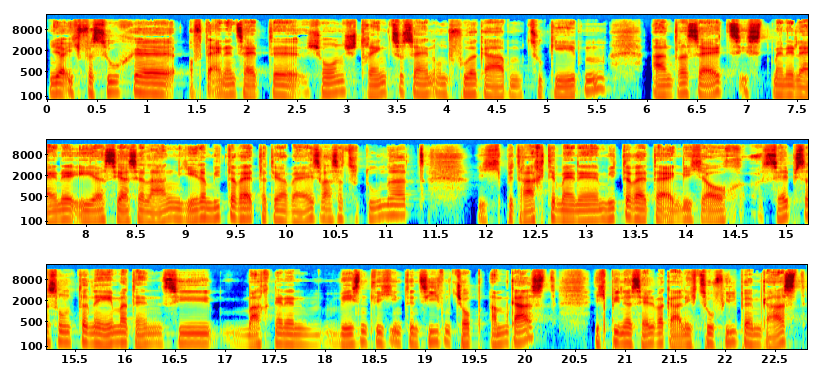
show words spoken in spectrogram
Ja, ich versuche auf der einen Seite schon streng zu sein und Vorgaben zu geben. Andererseits ist meine Leine eher sehr, sehr lang. Jeder Mitarbeiter, der weiß, was er zu tun hat. Ich betrachte meine Mitarbeiter eigentlich auch selbst als Unternehmer, denn sie machen einen wesentlich intensiven Job am Gast. Ich bin ja selber gar nicht so viel beim Gast,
